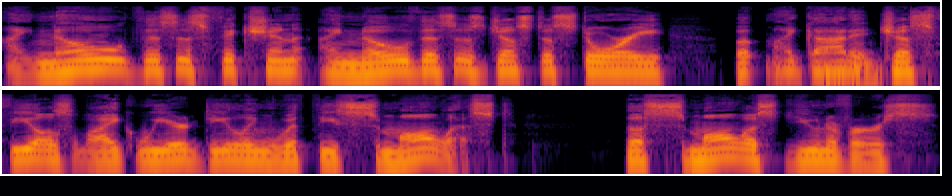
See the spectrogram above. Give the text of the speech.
I know this is fiction. I know this is just a story, but my God, it just feels like we are dealing with the smallest, the smallest universe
